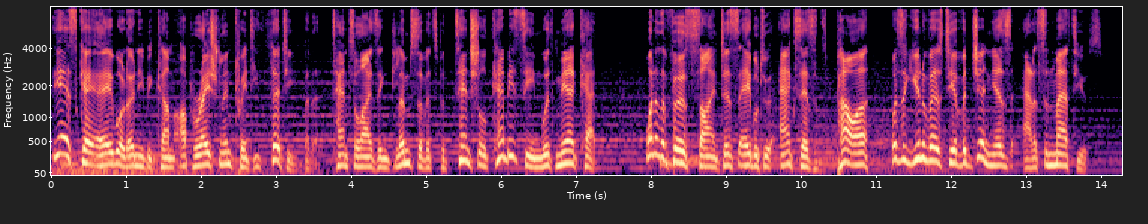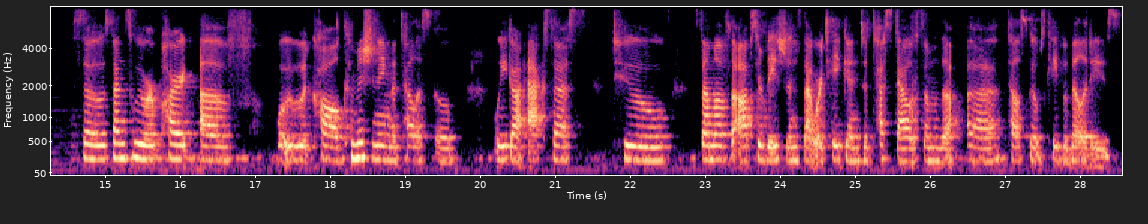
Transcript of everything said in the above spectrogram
The SKA will only become operational in 2030, but a tantalizing glimpse of its potential can be seen with Meerkat. One of the first scientists able to access its power was the University of Virginia's Allison Matthews. So, since we were part of what we would call commissioning the telescope, we got access to some of the observations that were taken to test out some of the uh, telescope's capabilities.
